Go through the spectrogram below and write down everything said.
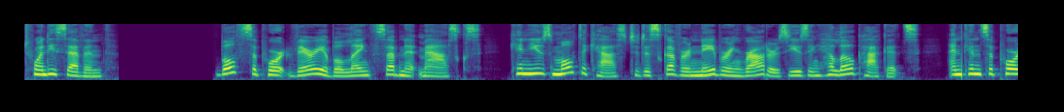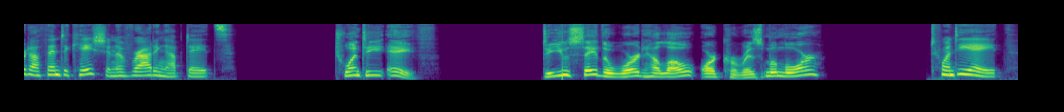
27th. Both support variable length subnet masks, can use multicast to discover neighboring routers using hello packets, and can support authentication of routing updates. 28th. Do you say the word hello or charisma more? 28th.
